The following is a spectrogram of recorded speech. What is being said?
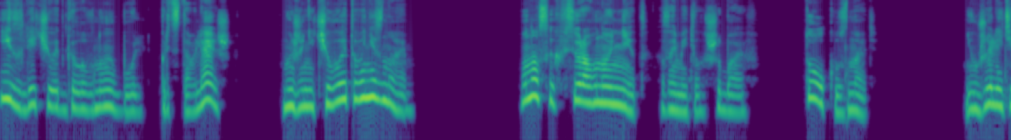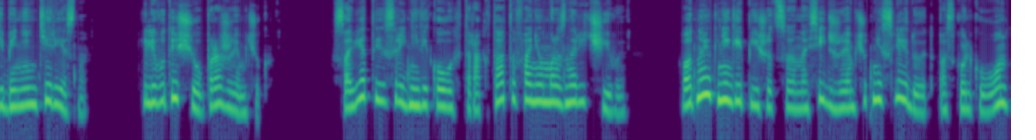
и излечивает головную боль. Представляешь? Мы же ничего этого не знаем. У нас их все равно нет, заметил Шибаев. Толку знать. Неужели тебе не интересно? Или вот еще про жемчуг. Советы средневековых трактатов о нем разноречивы. В одной книге пишется, носить жемчуг не следует, поскольку он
